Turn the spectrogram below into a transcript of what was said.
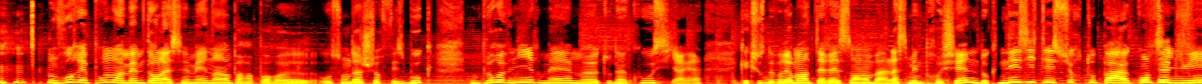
on vous répond euh, même dans la semaine hein, par rapport euh, Oui. au sondage sur Facebook. On peut revenir même euh, tout d'un coup s'il y a quelque chose de vraiment intéressant ben, la semaine prochaine. Donc n'hésitez surtout pas à continuer.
